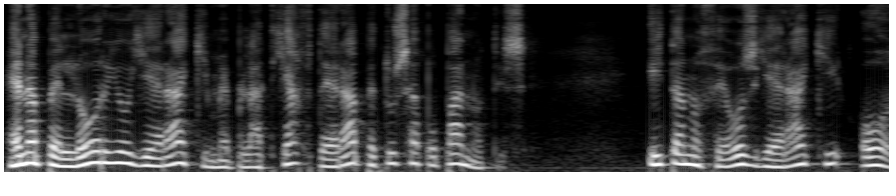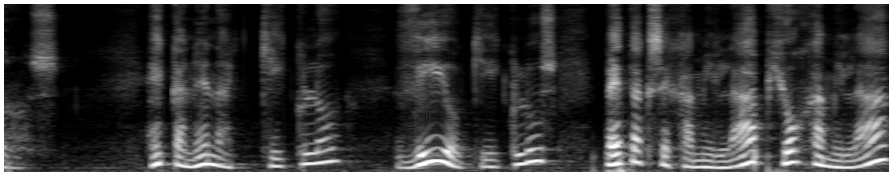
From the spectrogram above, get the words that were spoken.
Ένα πελώριο γεράκι με πλατιά φτερά πετούσε από πάνω της. Ήταν ο Θεός γεράκι όρος. Έκανε ένα κύκλο, δύο κύκλους, πέταξε χαμηλά, πιο χαμηλά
